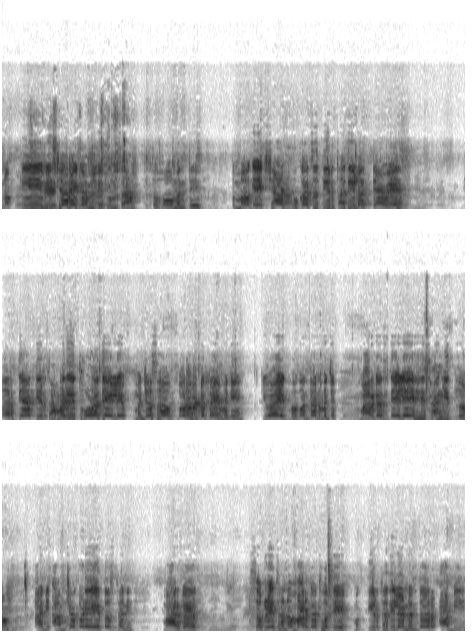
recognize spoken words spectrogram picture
नक्की विचार आहे का? म्हणते तुमचा. तर हो म्हणते. मग एकशे आठ फुकाचं तीर्थ दिलं त्यावेळेस. तर त्या तीर्थामध्ये थोडं तेले म्हणजे असं बरं वाटत आहे म्हणे. किंवा एक भगवंतानं म्हणजे मार्गात तेले हे सांगितलं. आणि आमच्याकडे येत असताना मार्गात सगळेजण मार्गात होते. मग तीर्थ दिल्यानंतर आम्ही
